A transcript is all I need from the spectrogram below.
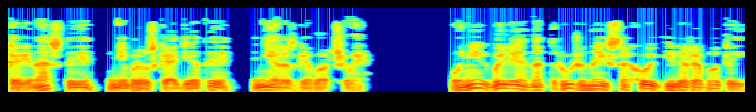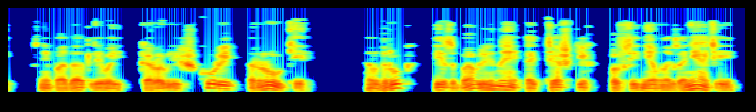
коренастые, неброско одетые, неразговорчивые. У них были натруженные сахой или работой с неподатливой коровьей шкурой руки, вдруг избавленные от тяжких повседневных занятий,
